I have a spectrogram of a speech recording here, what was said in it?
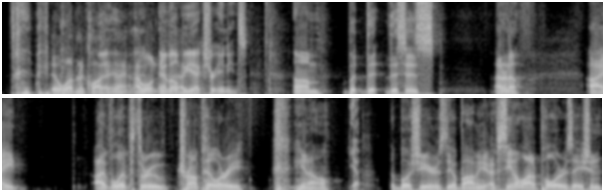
at eleven o'clock at night. I won't do that. MLB extra innings. Um, but th- this is, I don't know. I I've lived through Trump, Hillary, you know. The Bush years, the Obama. year. I've seen a lot of polarization.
